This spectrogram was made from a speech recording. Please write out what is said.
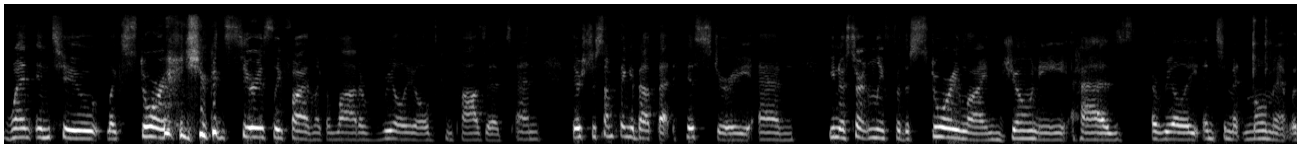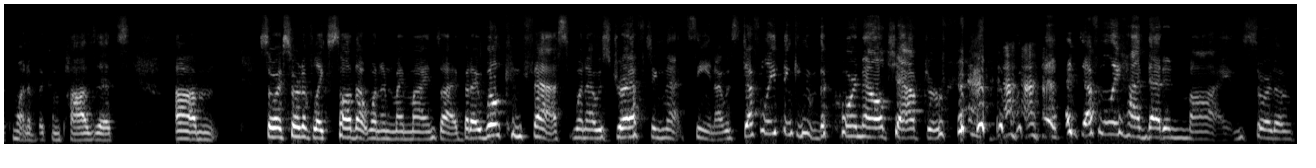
went into like storage you could seriously find like a lot of really old composites and there's just something about that history and you know certainly for the storyline joni has a really intimate moment with one of the composites um, so I sort of like saw that one in my mind's eye. But I will confess, when I was drafting that scene, I was definitely thinking of the Cornell chapter. I definitely had that in mind, sort of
